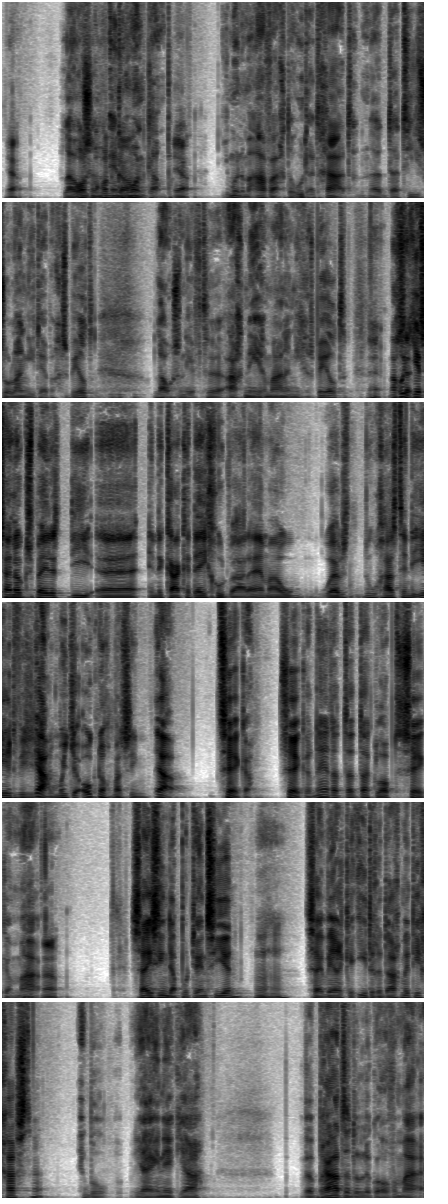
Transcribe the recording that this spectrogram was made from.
Ja. En Hornkamp. Ja. Je moet hem maar afwachten hoe dat gaat. Nadat die zo lang niet hebben gespeeld. Lauwersen heeft eh, acht, negen maanden niet gespeeld. Ja. Maar goed, Er je hebt- zijn ook spelers die eh, in de KKD goed waren. Hè? Maar hoe, hoe, hebben ze, hoe gaan ze het in de Eredivisie Ja. doen? Dat moet je ook nog maar zien. Ja, zeker. Zeker. Nee, dat, dat, dat klopt. Zeker. Maar Ja. zij zien daar potentie in. Mhm. Zij werken iedere dag met die gasten. Ik bedoel, jij en ik, ja, we praten er leuk over. Maar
